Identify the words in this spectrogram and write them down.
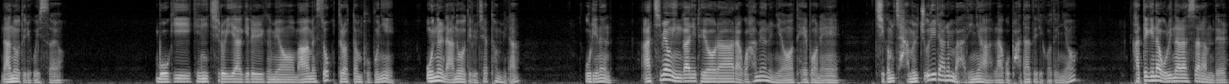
나눠드리고 있어요. 모기 게니치로 이야기를 읽으며 마음에 쏙 들었던 부분이 오늘 나누어 드릴 챕터입니다. 우리는 아침형 인간이 되어라 라고 하면은요, 대번에 지금 잠을 줄이라는 말이냐 라고 받아들이거든요. 가뜩이나 우리나라 사람들,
